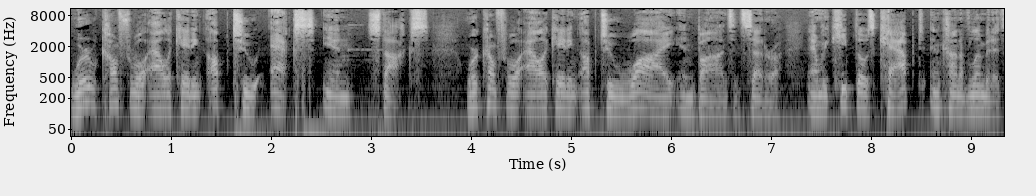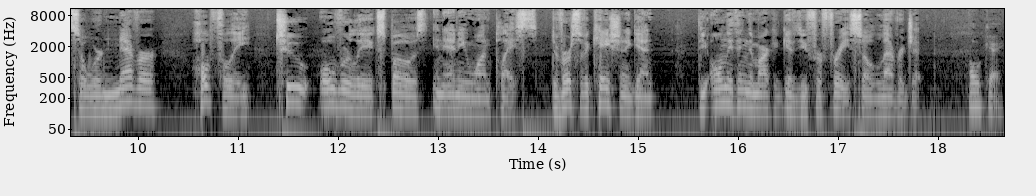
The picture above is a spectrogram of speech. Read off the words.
we're comfortable allocating up to X in stocks. We're comfortable allocating up to Y in bonds, etc. And we keep those capped and kind of limited. So we're never, hopefully, too overly exposed in any one place. Diversification, again, the only thing the market gives you for free, so leverage it. Okay.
